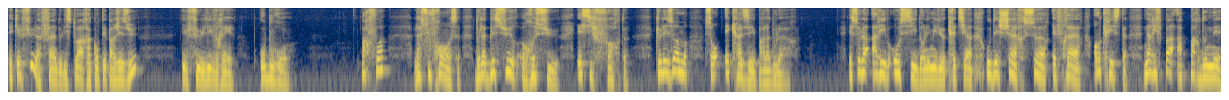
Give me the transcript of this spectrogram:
Et quelle fut la fin de l'histoire racontée par Jésus? Il fut livré au bourreau. Parfois, la souffrance de la blessure reçue est si forte que les hommes sont écrasés par la douleur. Et cela arrive aussi dans les milieux chrétiens où des chères sœurs et frères en Christ n'arrivent pas à pardonner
